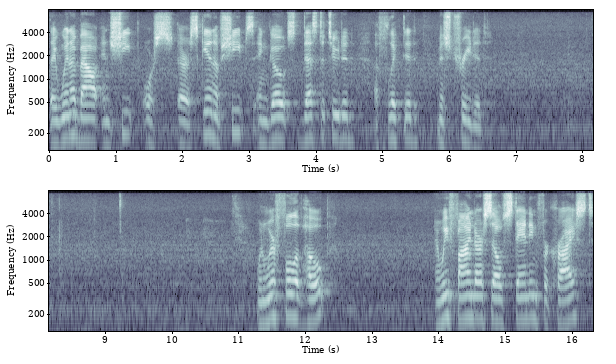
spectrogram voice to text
They went about in sheep or, or skin of sheeps and goats, destituted, afflicted, mistreated. When we're full of hope and we find ourselves standing for Christ,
